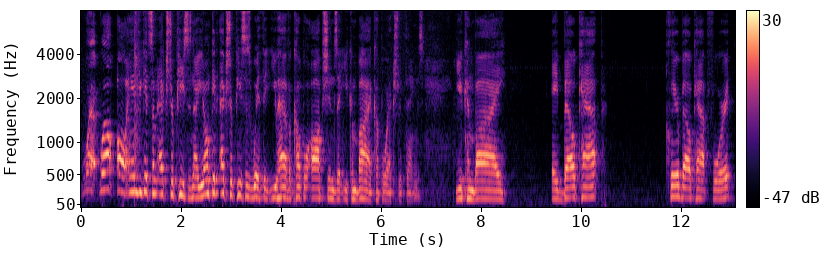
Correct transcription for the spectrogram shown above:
well, oh, and you get some extra pieces. Now, you don't get extra pieces with it. You have a couple options that you can buy, a couple extra things. You can buy a bell cap, clear bell cap for it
